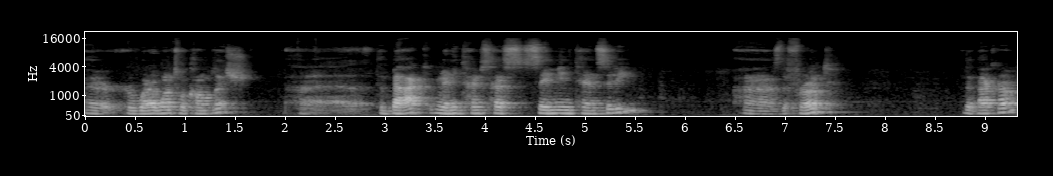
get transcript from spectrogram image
or, or what I want to accomplish. Uh, the back many times has same intensity as the front, the background,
